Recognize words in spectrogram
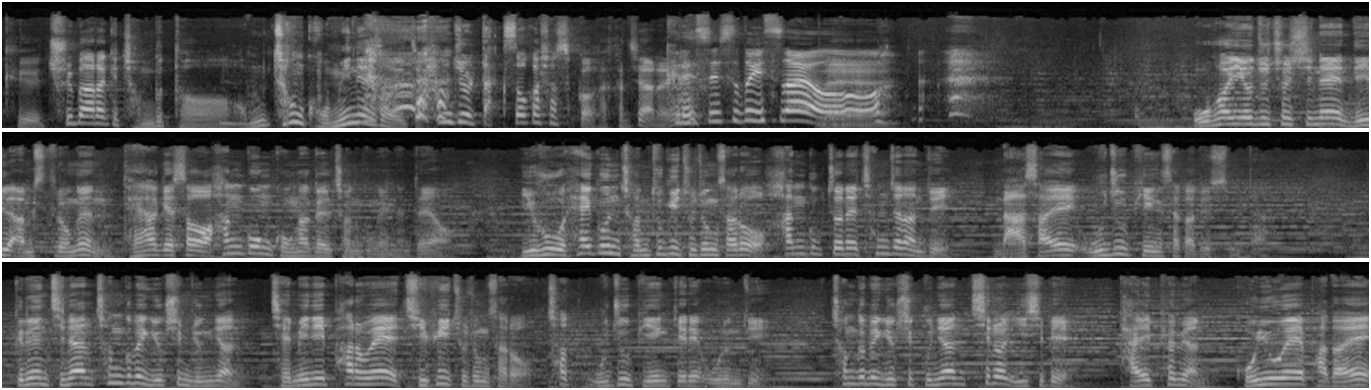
그 출발하기 전부터 엄청 고민해서 이제 한 줄 딱 써가셨을 것 같지 않아요? 그랬을 수도 있어요. 네. 오하이오주 출신의 닐 암스트롱은 대학에서 항공공학을 전공했는데요. 이후 해군 전투기 조종사로 한국전에 참전한 뒤 나사의 우주 비행사가 됐습니다. 그는 지난 1966년 제미니 8호의 지휘 조종사로 첫 우주 비행길에 오른 뒤 1969년 7월 20일 달 표면 고요의 바다에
